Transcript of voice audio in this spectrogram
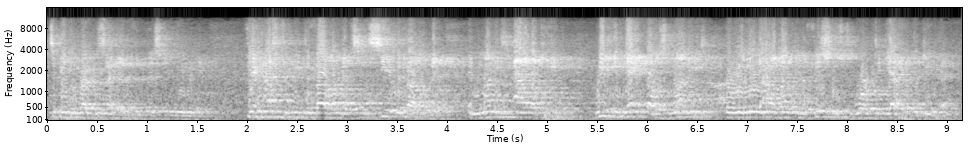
to be the representative in this community. There has to be development, sincere development, and money's allocated. We can get those monies, but we need our elected officials to work together to do that.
